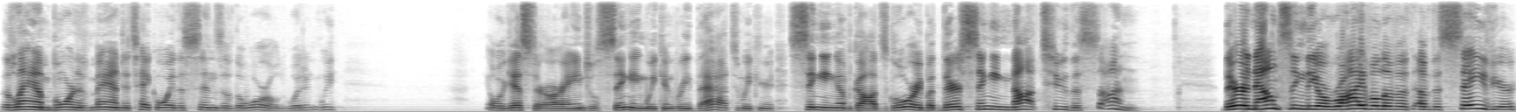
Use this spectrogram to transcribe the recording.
the Lamb born of man to take away the sins of the world, wouldn't we? Oh, yes, there are angels singing. We can read that. We can singing of God's glory, but they're singing not to the Son. They're announcing the arrival of, a, of the Savior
